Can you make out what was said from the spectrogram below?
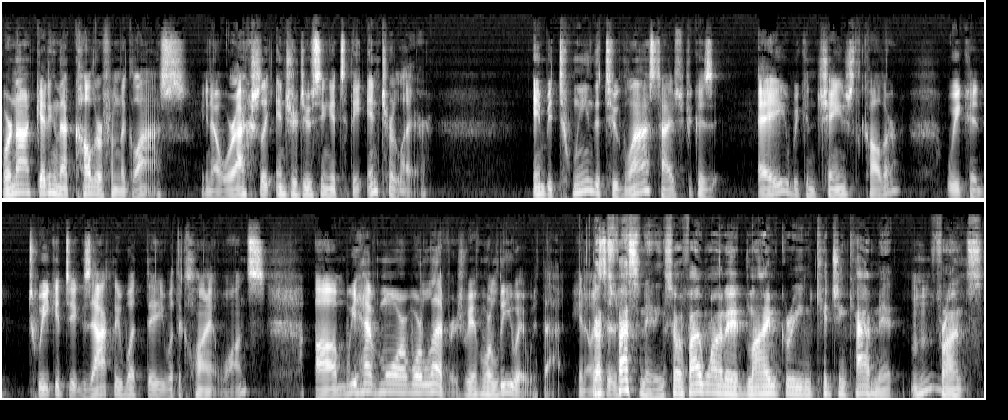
we're not getting that color from the glass. You know, we're actually introducing it to the interlayer in between the two glass types because A, we can change the color. We could tweak it to exactly what the what the client wants. Um, we have more more leverage. We have more leeway with that. You know, That's fascinating. So if I wanted lime green kitchen cabinet Mm-hmm. fronts,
